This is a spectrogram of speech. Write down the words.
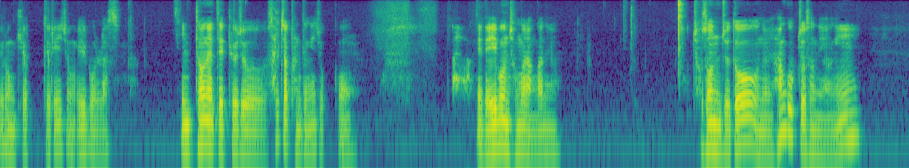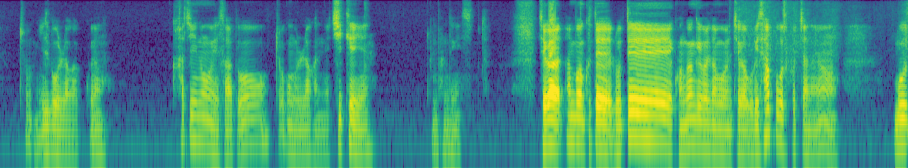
이런 기업들이 좀 일부 올랐습니다. 인터넷 대표주 살짝 반등해줬고 네, 네이버는 정말 안 가네요. 조선주도 오늘 한국조선해양이 좀 일부 올라갔고요. 카지노 회사도 조금 올라갔네. GKN 좀 반등했습니다. 제가 한번 그때 롯데 관광개발도 한번 제가 우리 사업 보고서 봤잖아요. 뭐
